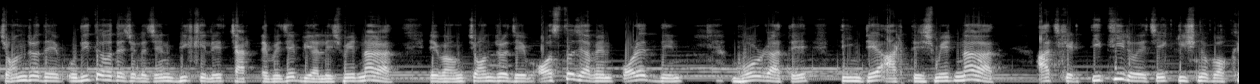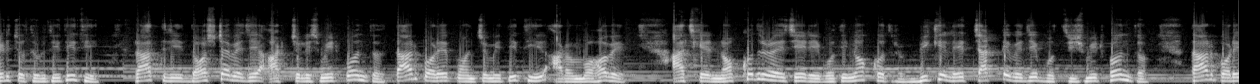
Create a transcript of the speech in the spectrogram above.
চন্দ্রদেব উদিত হতে চলেছেন বিকেলে চারটে বেজে বিয়াল্লিশ মিনিট নাগাদ এবং চন্দ্রদেব অস্ত যাবেন পরের দিন ভোর রাতে তিনটে আটত্রিশ মিনিট নাগাদ। আজকের তিথি রয়েছে কৃষ্ণপক্ষের চতুর্থী তিথি। রাত্রি দশটা বেজে আটচল্লিশ মিনিট পর্যন্ত। তারপরে পঞ্চমী তিথি আরম্ভ হবে। আজকের নক্ষত্র রয়েছে রেবতী নক্ষত্র। বিকেলে চারটে বেজে বত্রিশ মিনিট পর্যন্ত। তারপরে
